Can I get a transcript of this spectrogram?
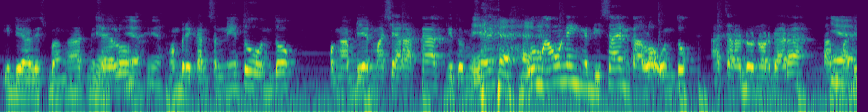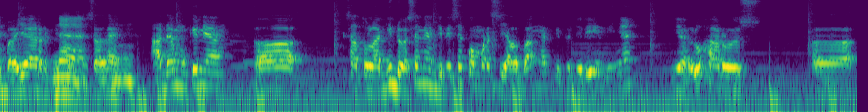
idealis banget misalnya Iya, lo iya, iya. memberikan seni itu untuk pengabdian masyarakat gitu misalnya Iya. gue mau nih ngedesain kalau untuk acara donor darah tanpa Iya. dibayar gitu Nah, misalnya mm. ada mungkin yang uh, satu lagi dosen yang jenisnya komersial banget gitu jadi intinya ya lu harus uh,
